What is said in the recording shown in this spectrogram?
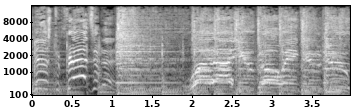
Mr. President, what are you going to do?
